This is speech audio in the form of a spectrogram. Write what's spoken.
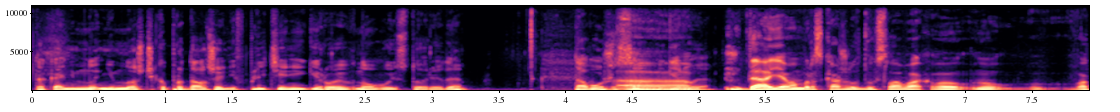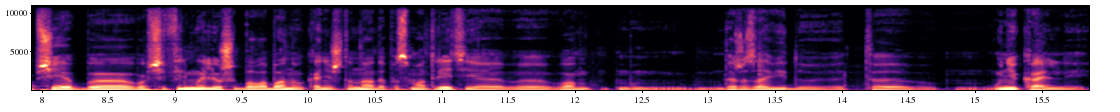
такая немножечко продолжение, вплетение героя в новую историю, да? Того же самого а, героя. Да, я вам расскажу в двух словах. Ну, вообще, вообще фильмы Леши Балабанова, конечно, надо посмотреть. Я э, вам даже завидую. Это уникальный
